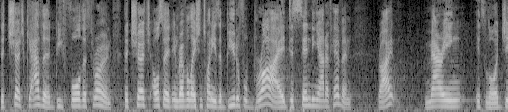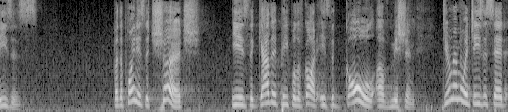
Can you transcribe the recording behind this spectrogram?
the church gathered before the throne. The church also in Revelation 20 is a beautiful bride descending out of heaven, right? Marrying its Lord Jesus. But the point is, the church is the gathered people of God, is the goal of mission. Do you remember when Jesus said,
